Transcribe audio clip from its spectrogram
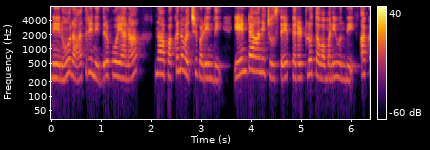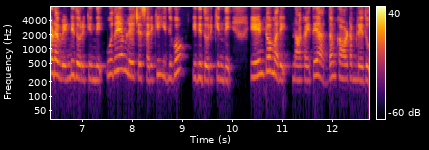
నేను రాత్రి నిద్రపోయానా? నా పక్కన వచ్చి పడింది. ఏంటా అని చూస్తే పెరట్లో తవ్వమని ఉంది. అక్కడ వెండి దొరికింది. ఉదయం లేచేసరికి ఇదిగో ఇది దొరికింది. ఏంటో మరి నాకైతే అర్థం కావటం లేదు.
